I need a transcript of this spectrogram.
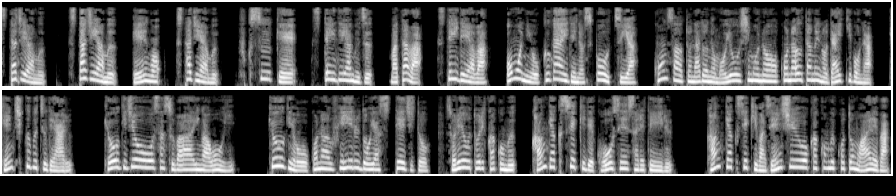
スタジアム、スタジアム、英語、 stadium、複数形、 stadiums、または、 stadia は、主に屋外でのスポーツや、コンサートなどの催し物を行うための大規模な建築物である。競技場を指す場合が多い。競技を行うフィールドやステージと、それを取り囲む観客席で構成されている。観客席は全周を囲むこともあれば、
